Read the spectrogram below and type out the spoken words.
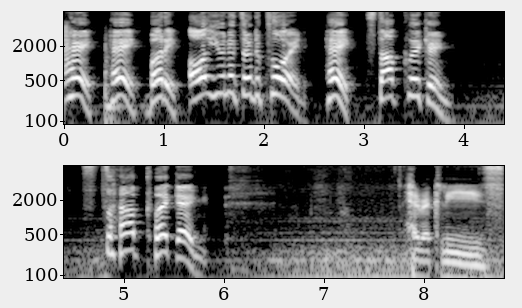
hey, hey, buddy, all units are deployed. Hey, stop clicking. Stop clicking. Heracles.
